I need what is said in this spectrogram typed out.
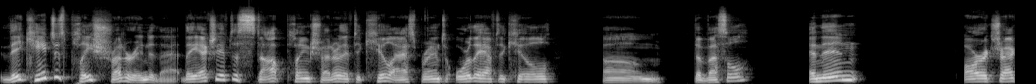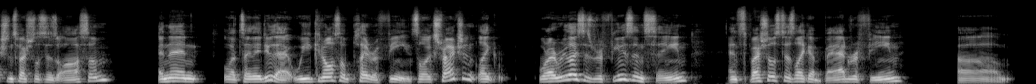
they can't just play Shredder into that. They actually have to stop playing Shredder. They have to kill Aspirant or they have to kill um, the Vessel. And then our Extraction Specialist is awesome. And then let's say they do that. We can also play Raffine. So Extraction, like, what I realized is Raffine is insane and Specialist is like a bad Raffine. Um,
